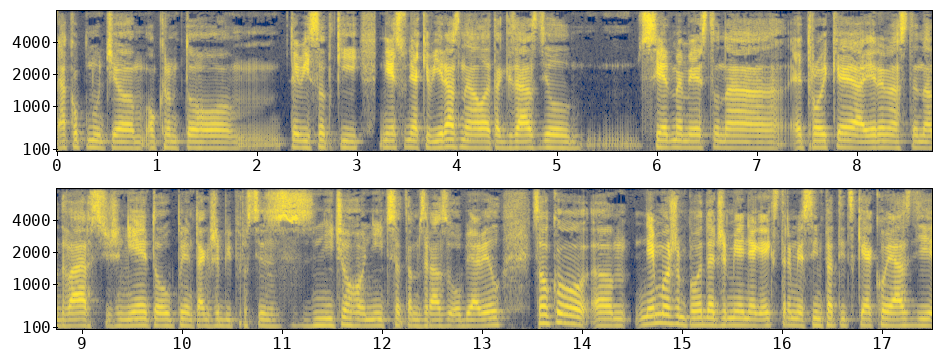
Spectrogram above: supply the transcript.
nakopnúť um, okrem toho um, tie výsledky nie sú nejaké výrazné, ale tak zázdil 7. miesto na E3 a 11. na Dvars, čiže nie je to úplne tak, že by proste z ničoho nič sa tam zrazu objavil. Celkovo um, nemôžem povedať, že mi je nejak extrémne sympatické, ako jazdí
